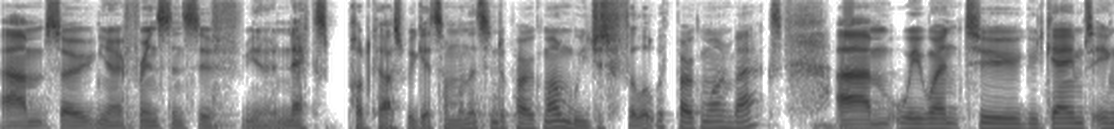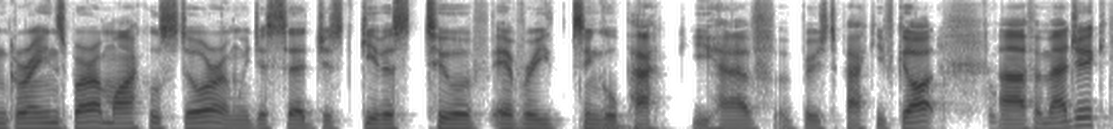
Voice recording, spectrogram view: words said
Um, so you know, for instance, if you know next podcast we get someone that's into Pokemon, we just fill it with Pokemon packs. Um, we went to Good Games in Greensborough, Michael's store, and we just said just give us two of every single pack you have, a booster pack you've got uh, for Magic,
